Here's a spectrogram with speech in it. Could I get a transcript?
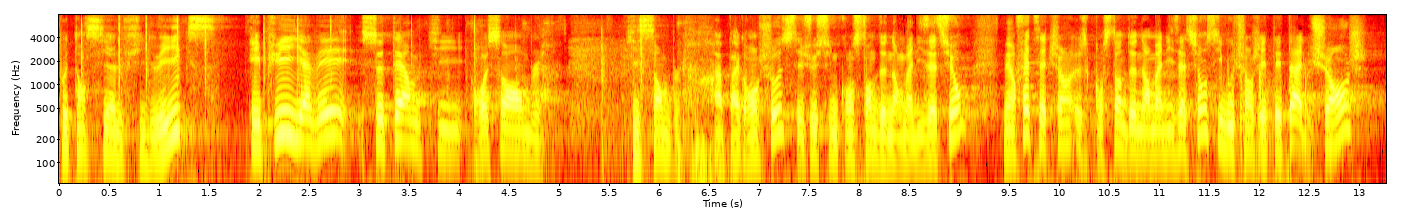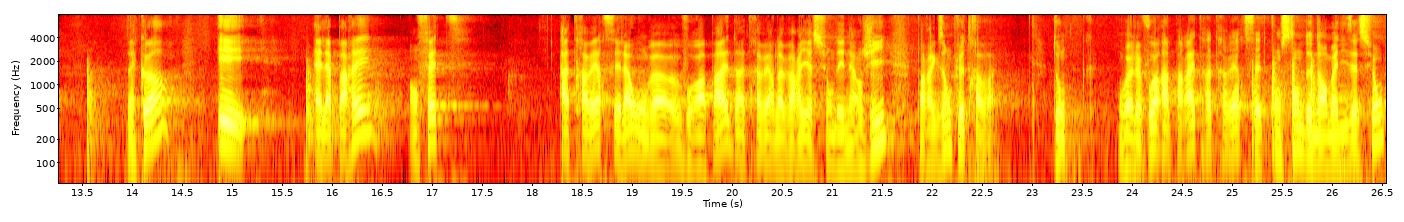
potentiel phi de x. Et puis il y avait ce terme qui ressemble, qui semble à pas grand-chose, c'est juste une constante de normalisation. Mais en fait, cette constante de normalisation, si vous changez θ, elle change, d'accord? Et elle apparaît, en fait, à travers, c'est là où on va voir apparaître, à travers la variation d'énergie, par exemple le travail. Donc, on va la voir apparaître à travers cette constante de normalisation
